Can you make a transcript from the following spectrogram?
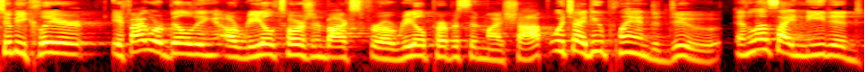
To be clear, if I were building a real torsion box for a real purpose in my shop, which I do plan to do, unless I needed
